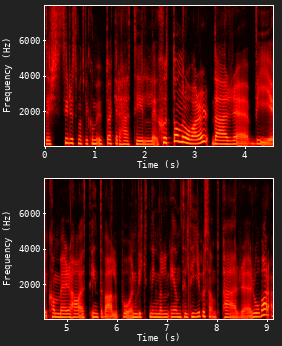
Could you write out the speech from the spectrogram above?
det ser ut som att vi kommer utöka det här till 17 råvaror där vi kommer ha ett intervall på en viktning mellan 1 till 10% per råvara.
